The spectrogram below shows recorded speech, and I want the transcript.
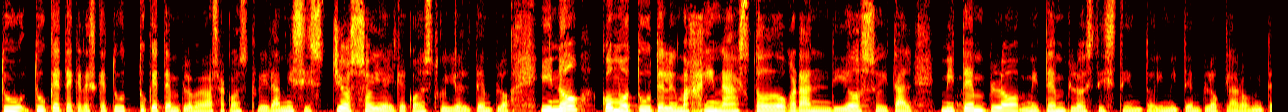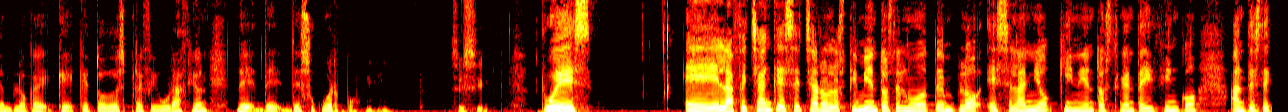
¿Tú, ¿Tú qué te crees? que tú, ¿Tú qué templo me vas a construir a mí si yo soy el que construyo el templo? Y no como tú te lo imaginas, todo grandioso y tal. Mi templo, mi templo es distinto. Y mi templo, claro, mi templo que, que, que todo es prefiguración de, de, de su cuerpo. Sí, sí. Pues eh, la fecha en que se echaron los cimientos del nuevo templo es el año 535 a.C.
